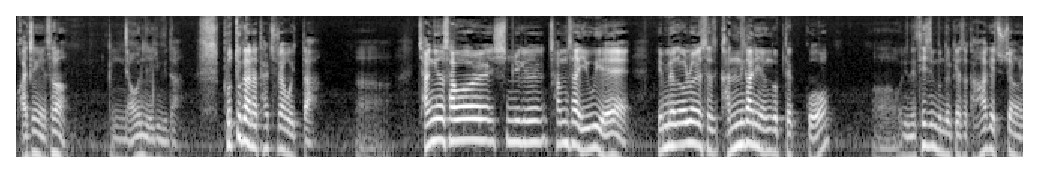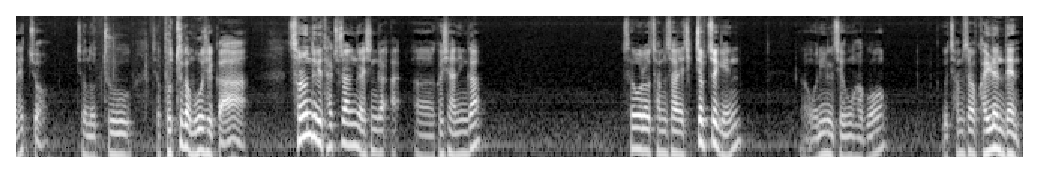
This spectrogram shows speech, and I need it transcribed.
과정에서 음, 나온 얘기입니다. 보트가 하나 탈출하고 있다. 아, 작년 4월 16일 참사 이후에 몇몇 언론에서 간간히 언급됐고 어, 우리 네티즌 분들께서 강하게 주장을 했죠. 저 보트, 저 보트가 무엇일까? 선원들이 탈출하는 것인가, 아, 어, 것이 아닌가? 세월호 참사의 직접적인 원인을 제공하고 그 참사와 관련된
